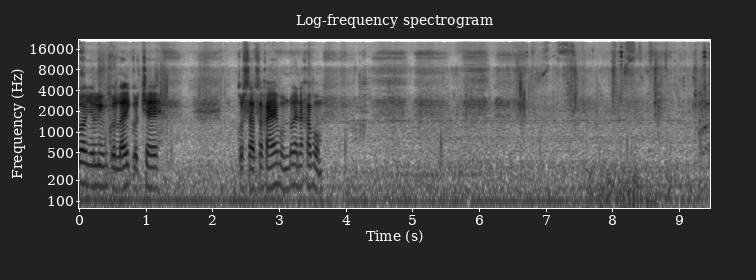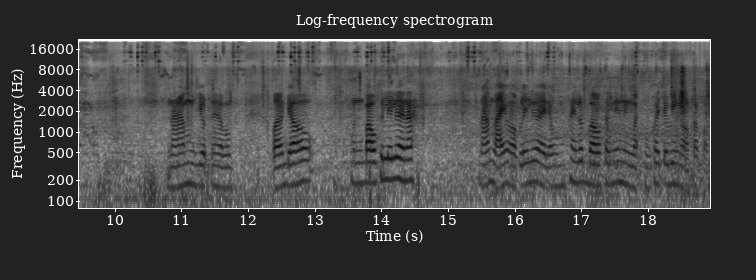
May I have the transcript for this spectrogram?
ก็อย่าลืมกดไลค์ กดแชร์ กด subscribe ให้ผมด้วยนะครับผมน้ำหยดเลยครับผมพอเดี๋ยวมันเบาขึ้นเรื่อยๆนะ น้ำไหลออกเรื่อยๆ เดี๋ยวผมให้รถเบาสักนิดหนึ่งก่อนผมค่อยจะวิ่งออกครับผม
